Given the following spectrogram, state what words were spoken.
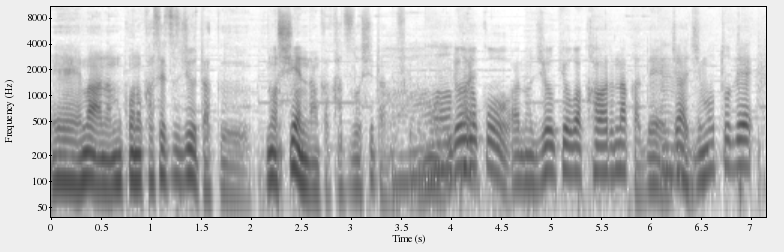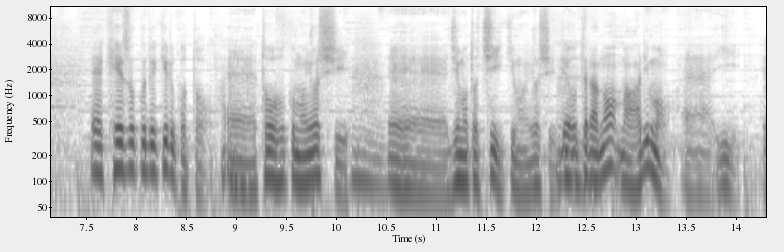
えー、まあ、向こうの仮設住宅の支援なんか活動してたんですけどもいろいろこう、あの状況が変わる中で、じゃあ地元でえー、継続できること、えー、東北もよし、うん、えー、地元地域もよしで、お寺の周りも、えー、いい、え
